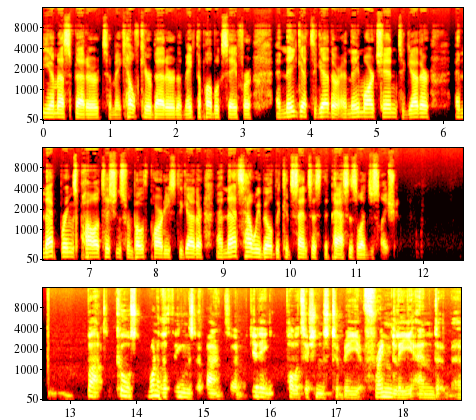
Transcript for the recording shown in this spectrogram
EMS better, to make healthcare better, to make the public safer, and they get together and they march in together and that brings politicians from both parties together and that's how we build the consensus that passes legislation. But of course, one of the things about uh, getting politicians to be friendly and uh,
